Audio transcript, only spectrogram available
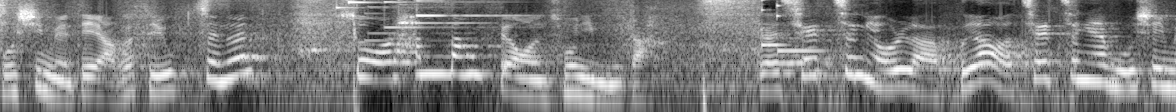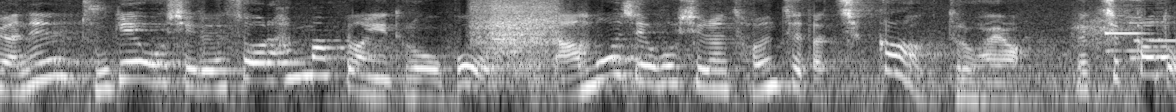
보시면 돼요. 그래서 6층은 수월 한방병원 존입니다. 제가 7층에 올라왔고요. 7층에 보시면은 두 개 호실은 수월 한방병원이 들어오고 나머지 호실은 전체 다 치과가 들어와요. 치과도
